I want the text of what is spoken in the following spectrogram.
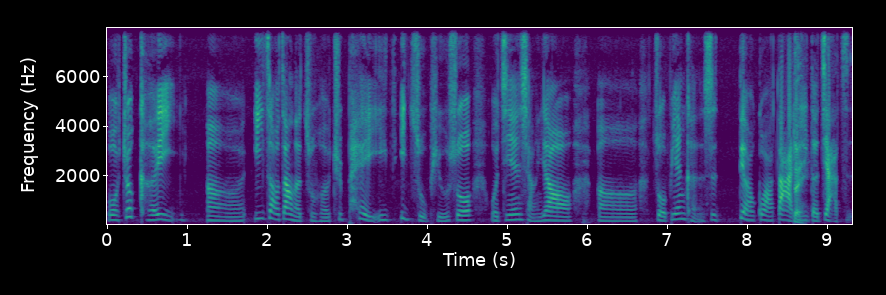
我就可以呃依照这样的组合去配一一组，比如说我今天想要呃左边可能是。吊挂大衣的架子，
